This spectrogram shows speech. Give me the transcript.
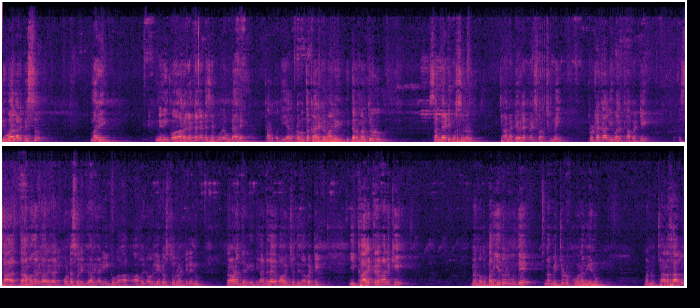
నివాళులు అర్పిస్తూ మరి నేను ఇంకో అరగంట గంట సేపు కూడా ఉండాలి. కాకపోతే ఇవాళ ప్రభుత్వ కార్యక్రమాలు ఇద్దరు మంత్రులు సంగారెడ్డికి వస్తున్నారు. చాలా డెవలప్మెంట్స్ వర్క్స్ ఉన్నాయి. ప్రోటోకాల్ ఇవ్వాలి కాబట్టి సా దామోదర్ గారు కానీ కొండ సూర్య గారు కానీ ఇంకొక హాఫ్ అన్ అవర్ లేట్ వస్తున్నారు అంటే నేను రావడం జరిగింది. అన్నదాగా భావించొద్దు కాబట్టి ఈ కార్యక్రమానికి నన్ను ఒక పదిహేను రోజుల ముందే నా మిత్రుడు కూన వేణు నన్ను చాలాసార్లు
